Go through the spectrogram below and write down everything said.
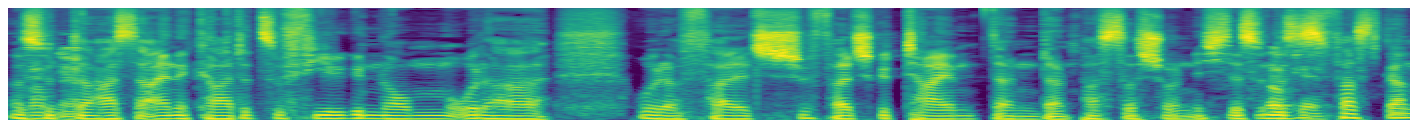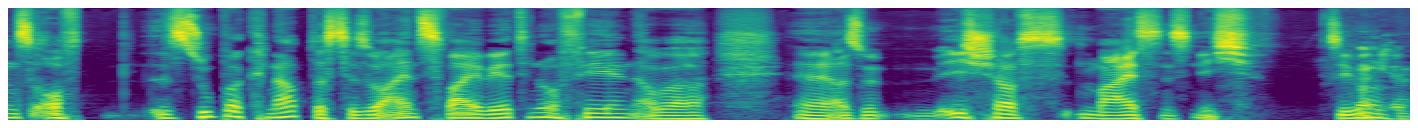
Also okay. da hast du eine Karte zu viel genommen oder, oder falsch, falsch getimed, dann, dann passt das schon nicht. Das, das ist fast ganz oft super knapp, dass dir so ein, zwei Werte nur fehlen, aber äh, also ich schaff's meistens nicht. Simon? Okay.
